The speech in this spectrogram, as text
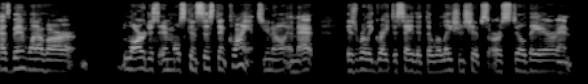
has been one of our largest and most consistent clients, you know, and that is really great to say that the relationships are still there and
